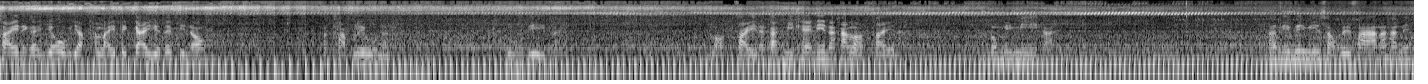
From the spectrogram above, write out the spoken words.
ไซค์เนี่ยก็โยกอยากถลายไปไกลอยู่ได้พี่น้องถ้าขับเร็วนะดูดีค่ะ หลอดไฟนะคะ มีแค่นี้นะคะ หลอดไฟนะก็ไม่มีค่ะทางนี้ไม่มีเสาไฟฟ้านะคะนี่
